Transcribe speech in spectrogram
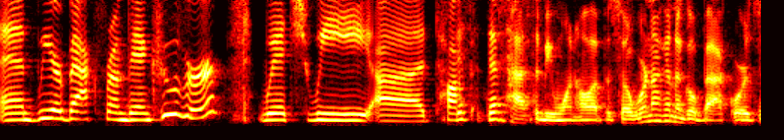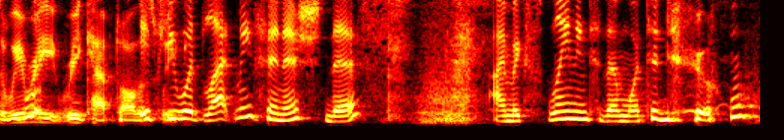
and we are back from Vancouver, which we uh, talked. This this has to be one whole episode. We're not going to go backwards. We already recapped all this if week. you would let me finish this, I'm explaining to them what to do.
